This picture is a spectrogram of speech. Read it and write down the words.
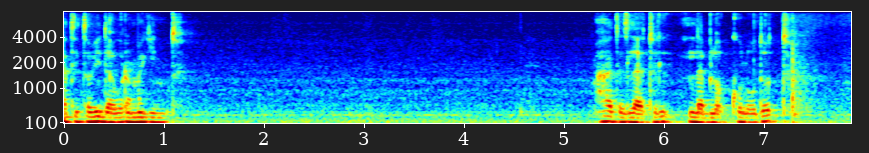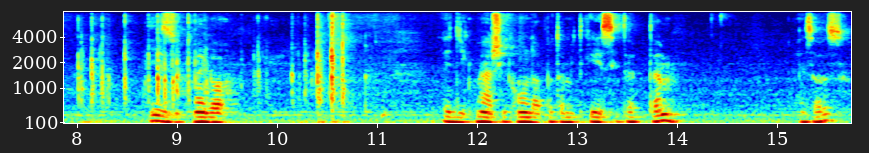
Hát itt a videóra megint hát ez lehet, hogy leblokkolódott. Nézzük meg a egyik másik honlapot, amit készítettem. Ez az.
